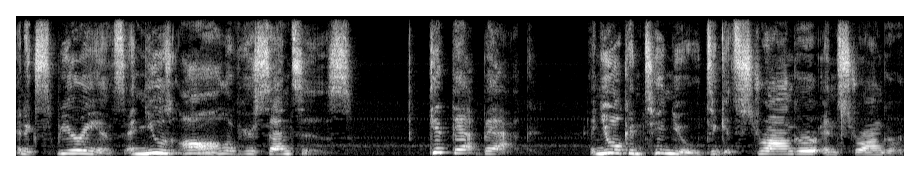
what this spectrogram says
and experience and use all of your senses. Get that back and you will continue to get stronger and stronger.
